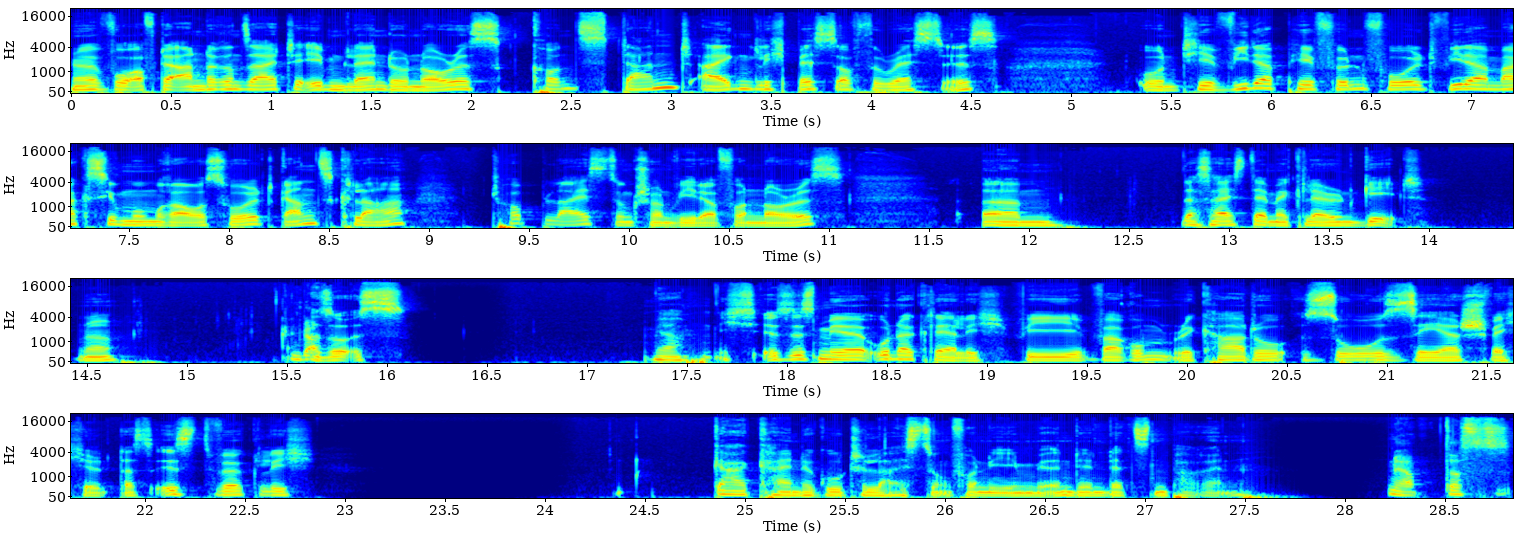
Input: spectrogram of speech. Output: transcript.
Ne, wo auf der anderen Seite eben Lando Norris konstant eigentlich Best of the Rest ist und hier wieder P5 holt, wieder Maximum rausholt. Ganz klar. Top-Leistung schon wieder von Norris. Ähm, das heißt, der McLaren geht. Ne? Ja. Also es, ja, ich, es ist mir unerklärlich, wie, warum Ricardo so sehr schwächelt. Das ist wirklich gar keine gute Leistung von ihm in den letzten paar Rennen. Ja, das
